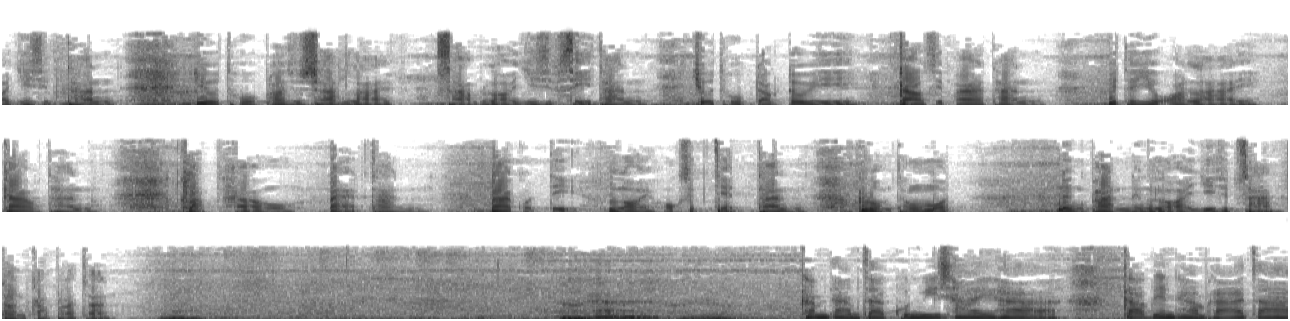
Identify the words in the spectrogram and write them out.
520 ท่าน YouTube พระสุชาติไลฟ์324 ท่าน YouTube ดรวี 95 ท่าน วิทยุออนไลน์ 9 ท่าน คลับเฮาส์8ท่าน นากติ 167 ท่าน รวมทั้งหมด 1,123 ท่านครับอาจารย์ คำถามจากคุณวิชัยค่ะกาบเรียนถามพระอาจา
